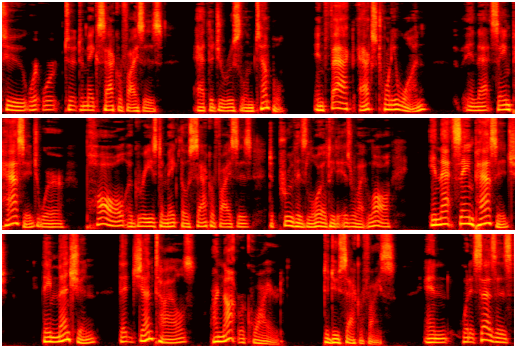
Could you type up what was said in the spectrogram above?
to were, were to, to make sacrifices at the Jerusalem temple. In fact, Acts 21, in that same passage where Paul agrees to make those sacrifices to prove his loyalty to Israelite law, in that same passage, they mention that Gentiles are not required to do sacrifice. And what it says is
